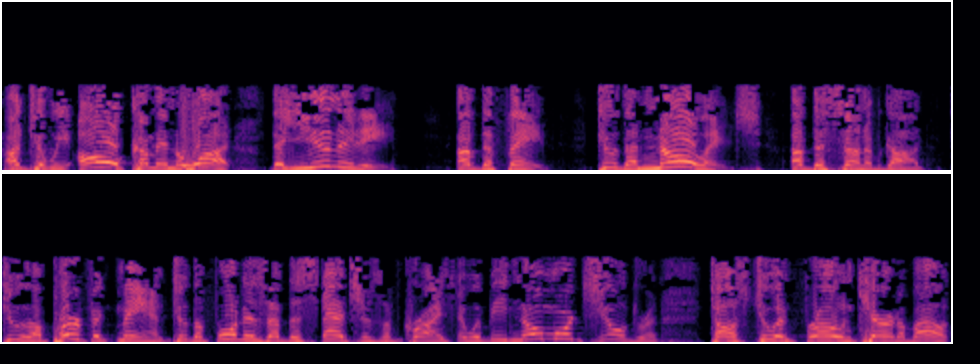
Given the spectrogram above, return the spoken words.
until we all come into what? The unity of the faith, to the knowledge of the Son of God, to the perfect man, to the fullness of the statures of Christ. There would be no more children tossed to and fro and carried about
